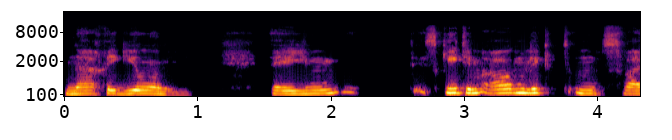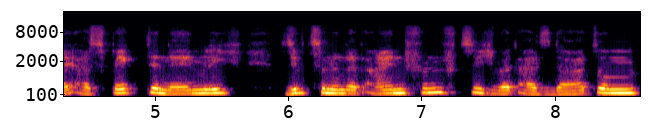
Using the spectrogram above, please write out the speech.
nach Regionen. Es geht im Augenblick um zwei Aspekte, nämlich 1751 wird als Datum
